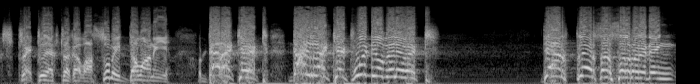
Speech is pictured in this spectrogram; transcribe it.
Straight to extra cover. Sumit Dawani. Direct it. Direct it. Would you believe it? Their players are celebrating.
